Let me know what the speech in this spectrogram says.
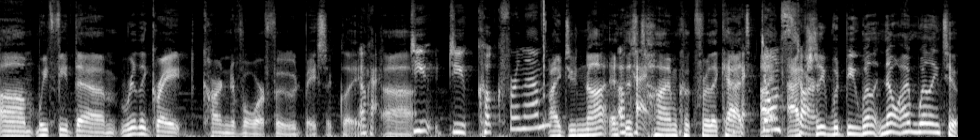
Um, we feed them really great carnivore food, basically. Okay. Uh, do you do you cook for them? I do not at this time cook for the cats. Okay, don't I start. actually would be willing. No, I'm willing to.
